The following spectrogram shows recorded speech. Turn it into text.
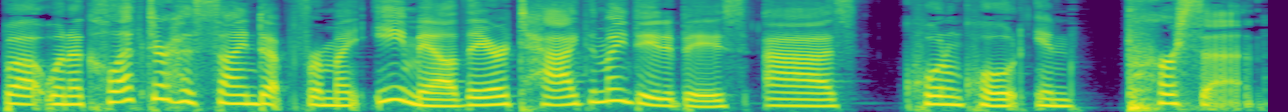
But when a collector has signed up for my email, they are tagged in my database as quote unquote in person.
